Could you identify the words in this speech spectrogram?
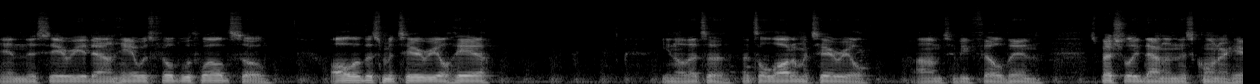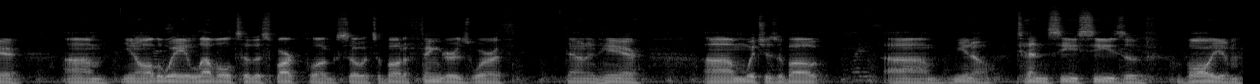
and this area down here was filled with weld. So all of this material here, you know, that's a, that's a lot of material um, to be filled in, especially down in this corner here. Um, you know, all the way level to the spark plug. So it's about a finger's worth down in here, um, which is about, um, you know, 10 cc's of volume.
